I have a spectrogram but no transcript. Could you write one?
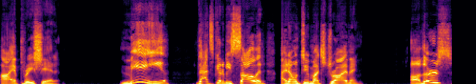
I appreciate it. Me, that's going to be solid. I don't do much driving. Others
